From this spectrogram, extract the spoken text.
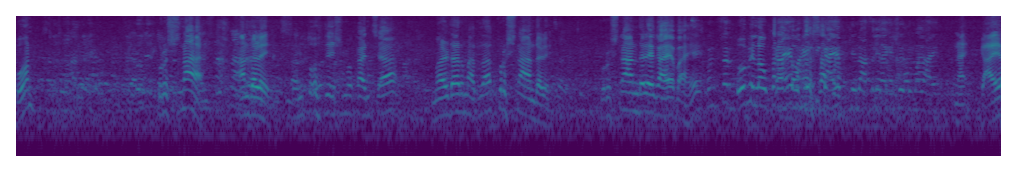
कोण? कृष्णा आंधळे. संतोष देशमुखांच्या मर्डरमधला कृष्णा आंधळे. कृष्णा आंधळे गायब आहे. तो बी लवकरात लवकर सापड. नाही गायब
